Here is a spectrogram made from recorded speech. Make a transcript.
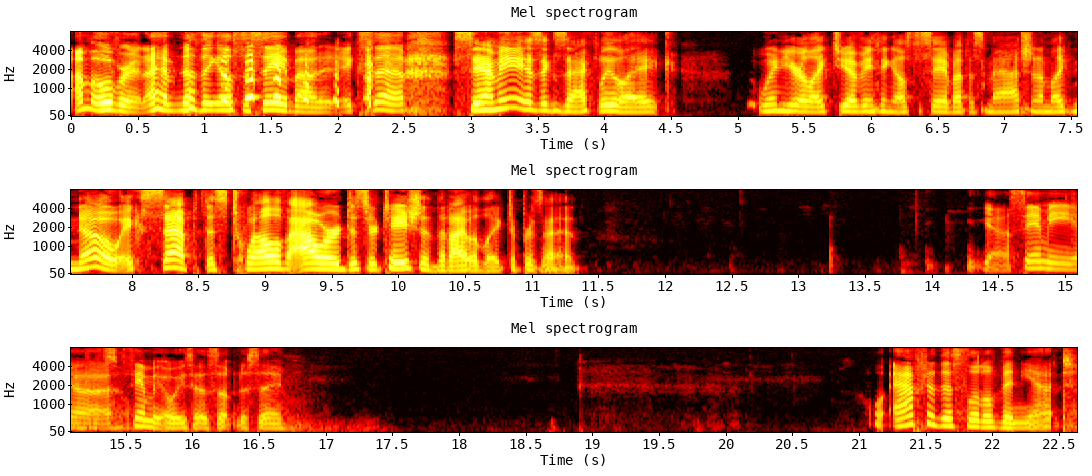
"I'm over it. I have nothing else to say about it except." Sammy is exactly like when you're like, Do you have anything else to say about this match? And I'm like, No, except this 12 hour dissertation that I would like to present. Yeah, Sammy. Uh. Sammy always has something to say. Well, after this little vignette,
